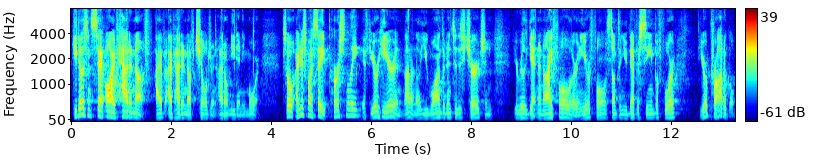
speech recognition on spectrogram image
He doesn't say, Oh, I've had enough. I've, I've had enough children. I don't need any more. So I just want to say, personally, if you're here and I don't know, you wandered into this church and you're really getting an eyeful or an earful, of something you've never seen before, you're a prodigal.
